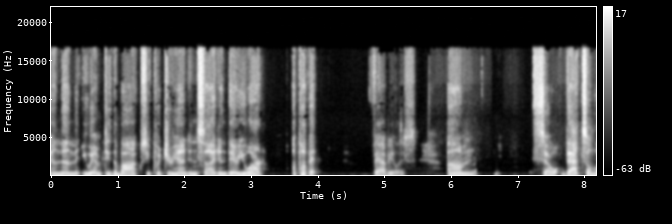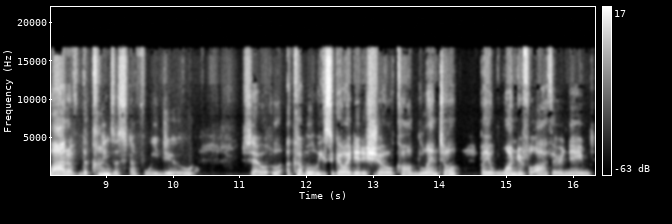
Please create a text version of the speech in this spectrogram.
and then you empty the box you put your hand inside and there you are a puppet fabulous um, so that's a lot of the kinds of stuff we do so a couple of weeks ago i did a show called lentil by a wonderful author named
